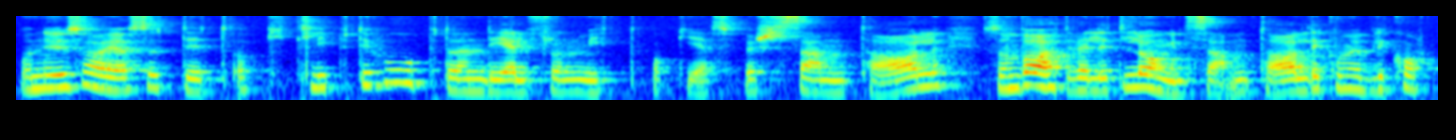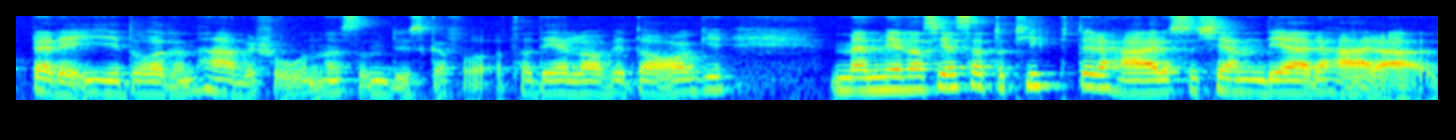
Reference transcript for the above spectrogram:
Och nu så har jag suttit och klippt ihop då en del från mitt och Jespers samtal, som var ett väldigt långt samtal. Det kommer bli kortare i då den här versionen som du ska få ta del av idag. Men medan jag satt och klippte det här så kände jag det här, äh,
